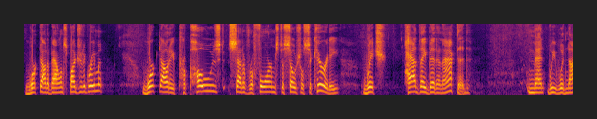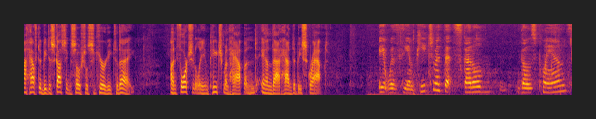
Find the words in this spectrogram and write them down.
worked out a balanced budget agreement, worked out a proposed set of reforms to Social Security, which, had they been enacted, meant we would not have to be discussing Social Security today. Unfortunately, impeachment happened, and that had to be scrapped. It was the impeachment that scuttled those plans?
